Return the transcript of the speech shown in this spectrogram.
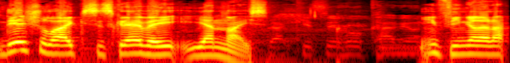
Deixa o like, se inscreve aí e é nóis. Enfim, galera,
